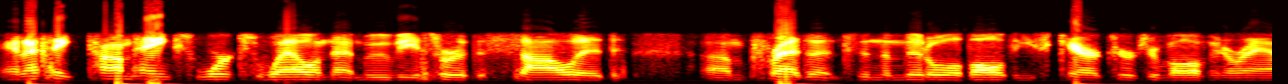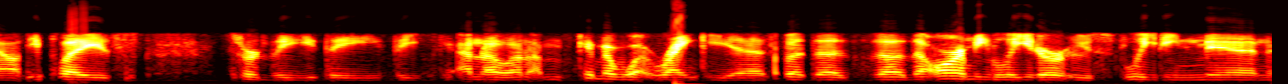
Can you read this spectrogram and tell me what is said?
and I think Tom Hanks works well in that movie sort of the solid um, presence in the middle of all these characters revolving around. He plays sort of the the the I don't know I can't remember what rank he is, but the the, the army leader who's leading men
